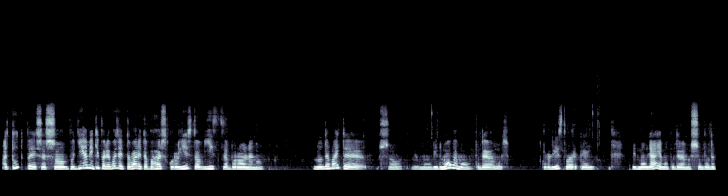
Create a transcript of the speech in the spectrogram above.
А тут пише, що водіям, які перевозять товари та багаж з королівства, в'їзд заборонено. Ну, давайте що, йому відмовимо, подивимось. Королівство Аркей. відмовляємо, подивимося, що буде.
